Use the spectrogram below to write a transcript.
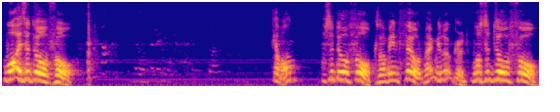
What is a door for? Come on. What's the door for? Because I'm being filled. Make me look good. What's the door for?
